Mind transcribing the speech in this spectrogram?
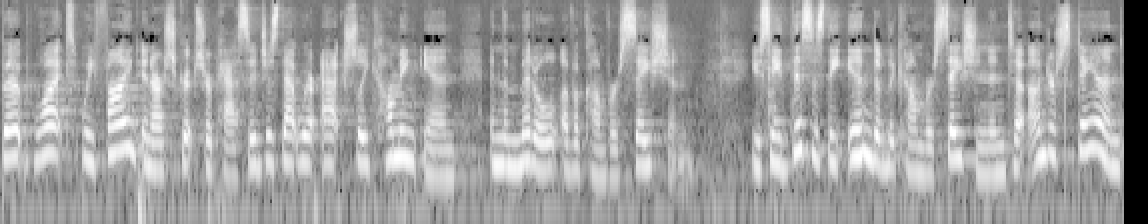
But what we find in our scripture passage is that we're actually coming in in the middle of a conversation. You see, this is the end of the conversation, and to understand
